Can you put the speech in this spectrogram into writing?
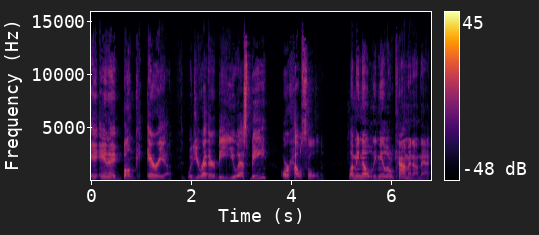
in a bunk area, would you rather it be USB or household? Let me know. Leave me a little comment on that.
